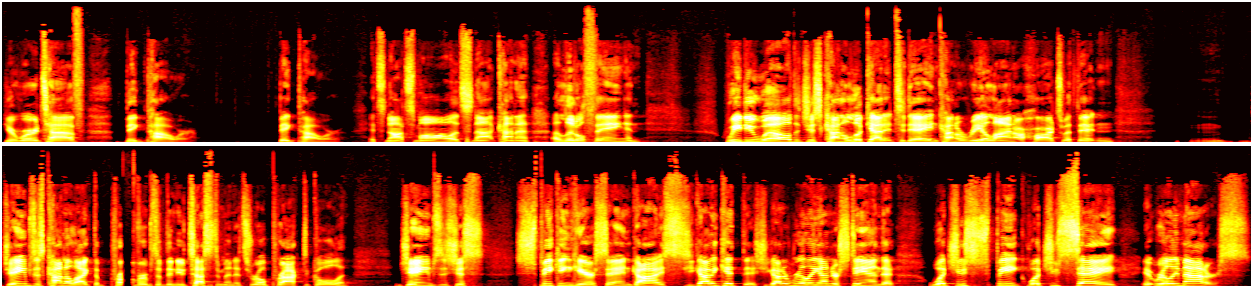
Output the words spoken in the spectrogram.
your words have big power. Big power. It's not small, it's not kind of a little thing. And we do well to just kind of look at it today and kind of realign our hearts with it. And James is kind of like the Proverbs of the New Testament. It's real practical. And James is just speaking here saying, guys, you got to get this. You got to really understand that what you speak, what you say, it really matters.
